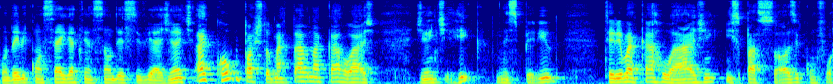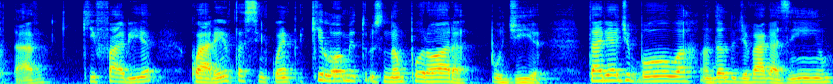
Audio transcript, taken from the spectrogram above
Quando ele consegue a atenção desse viajante, ai, como o pastor, estava na carruagem. Gente rica nesse período, teria uma carruagem espaçosa e confortável que faria 40, 50 quilômetros, não por hora, por dia. estaria de boa, andando devagarzinho,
